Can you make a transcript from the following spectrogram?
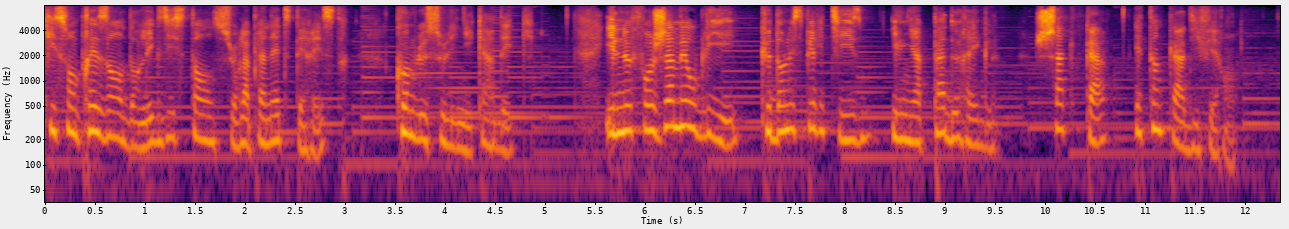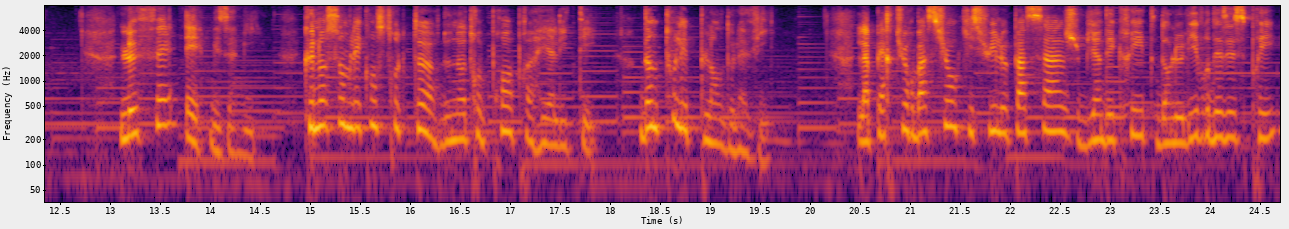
qui sont présents dans l'existence sur la planète terrestre, comme le soulignait Kardec. Il ne faut jamais oublier que dans le spiritisme, il n'y a pas de règle. Chaque cas est un cas différent. Le fait est, mes amis, que nous sommes les constructeurs de notre propre réalité, dans tous les plans de la vie. La perturbation qui suit le passage bien décrite dans le livre des esprits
